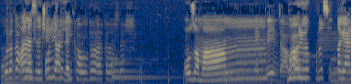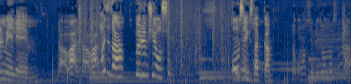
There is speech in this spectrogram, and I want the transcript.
Burada Aynen, 13, sen çek 13 hallet. dakika oldu arkadaşlar. O zaman... Bekleyin, daha Bu var. bölümün burada sonuna gelmeyelim. Daha var daha var. Hadi daha böyle bir şey olsun. 18 dakika. Ya 18 olmasın da.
